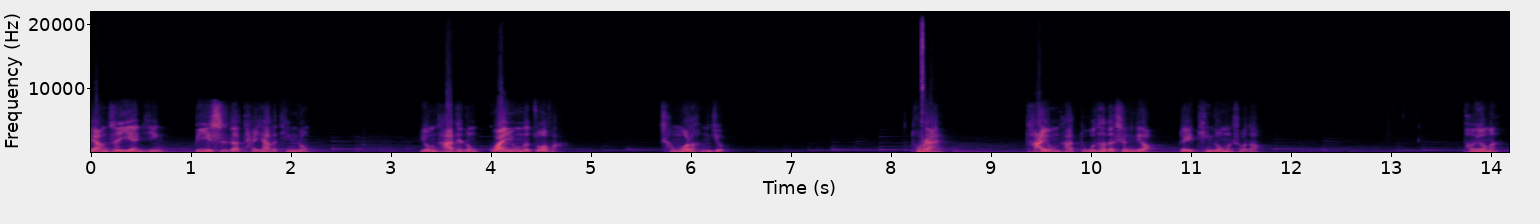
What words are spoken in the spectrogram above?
两只眼睛逼视着台下的听众。用他这种惯用的做法，沉默了很久。突然，他用他独特的声调对听众们说道：“朋友们，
